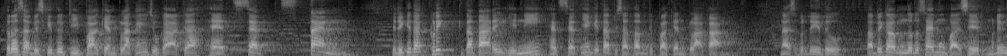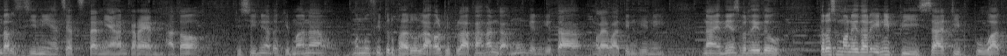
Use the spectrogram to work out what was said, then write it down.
Terus habis gitu di bagian belakangnya juga ada headset stand. Jadi kita klik, kita tarik gini, headsetnya kita bisa taruh di bagian belakang. Nah, seperti itu. Tapi kalau menurut saya mau bazir, mending taruh di sini headset standnya kan keren. Atau di sini atau gimana, menu fitur baru lah. Kalau di belakang kan nggak mungkin kita ngelewatin gini. Nah, intinya seperti itu. Terus monitor ini bisa dibuat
